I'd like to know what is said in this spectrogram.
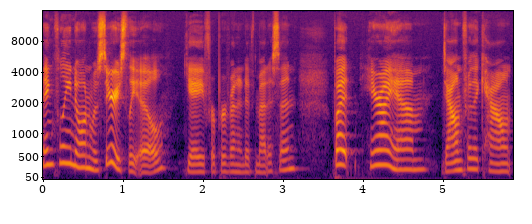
Thankfully, no one was seriously ill. Yay for preventative medicine. But here I am, down for the count,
